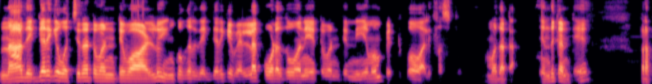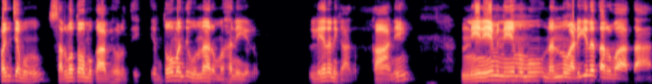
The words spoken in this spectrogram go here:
నా దగ్గరికి వచ్చినటువంటి వాళ్ళు ఇంకొకరి దగ్గరికి వెళ్ళకూడదు అనేటువంటి నియమం పెట్టుకోవాలి ఫస్ట్ మొదట. ఎందుకంటే ప్రపంచము సర్వతోముఖాభివృద్ధి. ఎంతోమంది ఉన్నారు మహనీయులు. లేరని కాదు. కానీ నేనేమి నియమము? నన్ను అడిగిన తర్వాత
